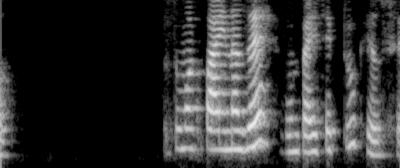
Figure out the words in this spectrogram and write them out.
তোমাকে পাই না যে এখন পাইছে একটু খেলছে।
